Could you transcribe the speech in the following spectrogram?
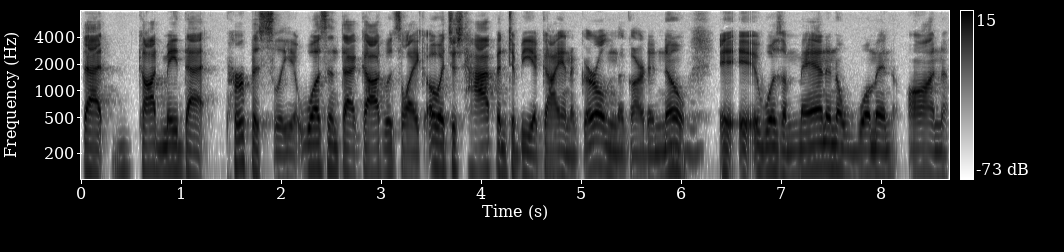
that God made that purposely. It wasn't that God was like, oh, it just happened to be a guy and a girl in the garden. No, it, it was a man and a woman on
